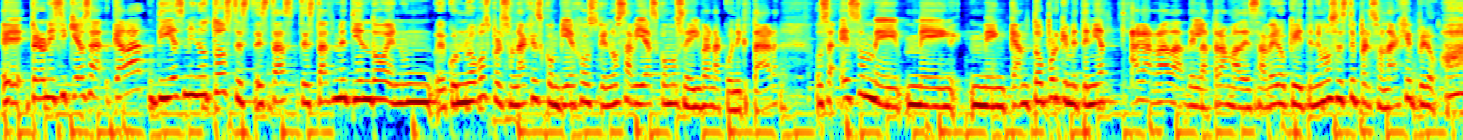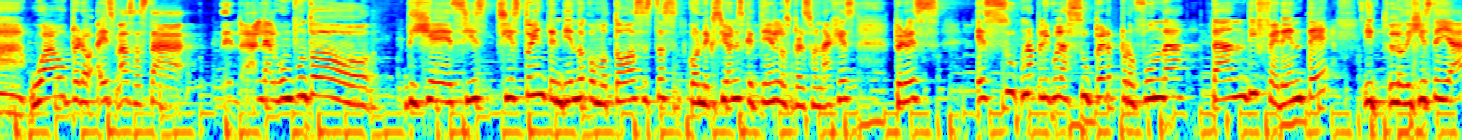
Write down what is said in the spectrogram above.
eh, pero ni siquiera, o sea, cada 10 minutos te, estás, te estás metiendo en un, eh, con nuevos personajes, con viejos que no sabías cómo se iban a conectar. O sea, eso me, me, me encantó porque me tenía agarrada de la trama, de saber, ok, tenemos este personaje, pero, wow, pero es más, hasta en algún punto dije, sí, sí estoy entendiendo como todas estas conexiones que tienen los personajes, pero es, es una película súper profunda, tan diferente, y lo dijiste ya,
